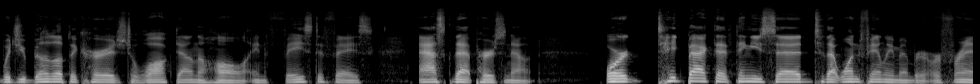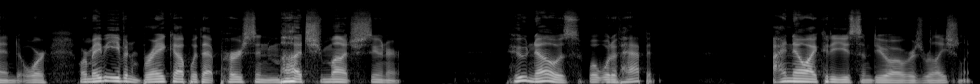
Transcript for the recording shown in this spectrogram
Would you build up the courage to walk down the hall and face to face ask that person out? Or take back that thing you said to that one family member or friend or or maybe even break up with that person much much sooner. Who knows what would have happened? I know i could have used some do-overs relationally.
